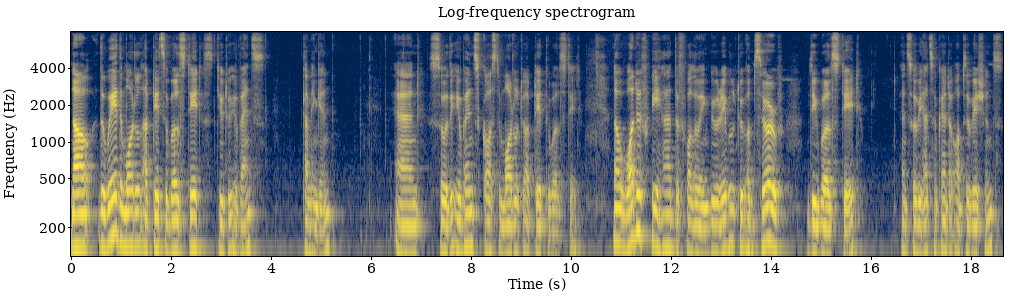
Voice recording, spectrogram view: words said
Now, the way the model updates the world state is due to events coming in. And so the events cause the model to update the world state. Now, what if we had the following? We were able to observe the world state. And so we had some kind of observations.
